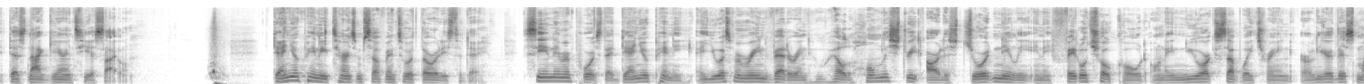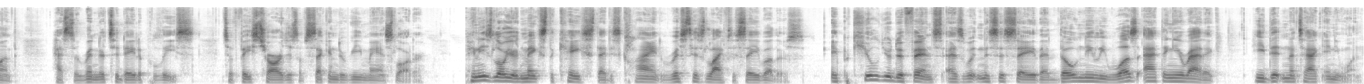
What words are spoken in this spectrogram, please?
it does not guarantee asylum. Daniel Penny turns himself into authorities today. CNN reports that Daniel Penny, a U.S. Marine veteran who held homeless street artist Jordan Neely in a fatal chokehold on a New York subway train earlier this month, has surrendered today to police to face charges of second degree manslaughter. Penny's lawyer makes the case that his client risked his life to save others. A peculiar defense, as witnesses say that though Neely was acting erratic, he didn't attack anyone.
